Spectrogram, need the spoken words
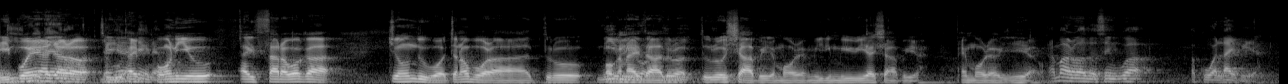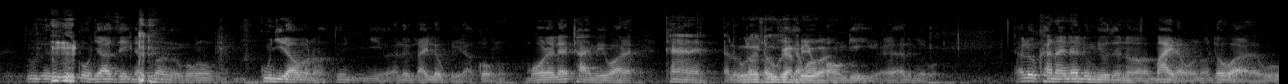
ဒီပွဲကကြတော့ဒီအဲ့ဘော်နီယိုအဲ့ဆာရဝတ်ကကျွန်းသူပေါ့ကျွန်တော်ပေါ်တာသူတို့ organizer သူတို့သူတို့ရှာပေးတယ် model မီဒီမီရီကရှာပေးတာအဲ့ model ရေးတာပေါ့အမှတော့ဆိုစင်ကူကအကိုကလိုက်ပေးတာ သူကုန်ကြစိတ်နဲ့သူကဆိုအကုန်လုံးကူညီတာပေါ့နော်သူညီအဲ့လိုလိုက်လုပ်ပေးတာအကုန်လုံး model လည်းထိုင်ပေးသွားတယ်ခံတယ်အဲ့လိုပေါင်ပြေးအဲ့အဲ့လိုမျိုးပေါ့အဲ့လိုခံနိုင်တဲ့လူမျိုးဆိုတော့မိုက်တာပေါ့နော်လောက်ရတယ်ဟို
